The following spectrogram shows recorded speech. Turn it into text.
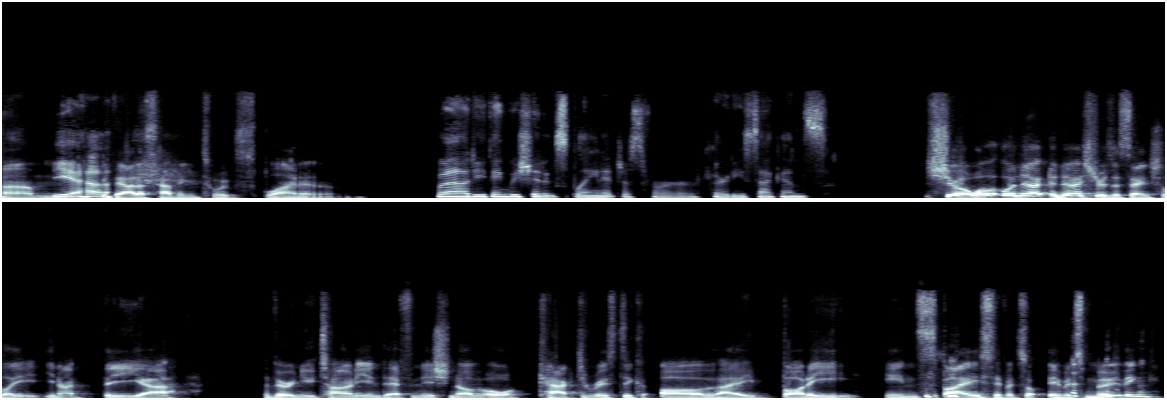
Um, yeah, without us having to explain it. Well, do you think we should explain it just for thirty seconds? Sure. Well, inertia is essentially, you know, the uh, the very Newtonian definition of or characteristic of a body in space. if it's if it's moving,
